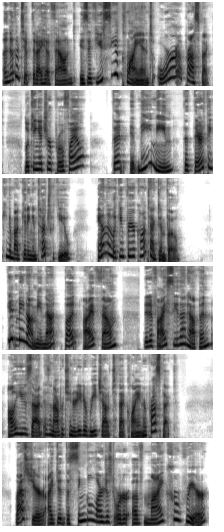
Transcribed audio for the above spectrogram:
Another tip that I have found is if you see a client or a prospect looking at your profile, that it may mean that they're thinking about getting in touch with you and they're looking for your contact info. It may not mean that, but I've found that if I see that happen, I'll use that as an opportunity to reach out to that client or prospect. Last year, I did the single largest order of my career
